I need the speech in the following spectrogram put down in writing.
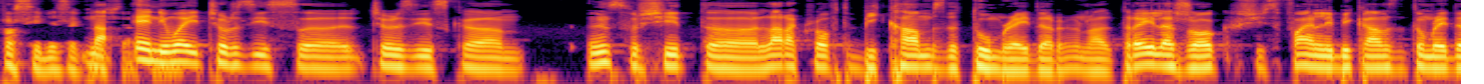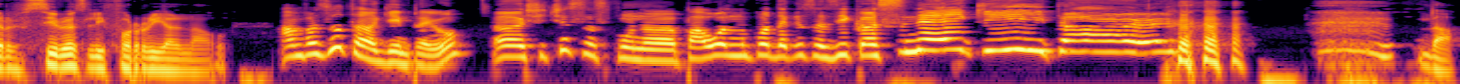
Posibil să fie Na, așa. anyway, ce-au zis, uh, ce-au zis că în sfârșit uh, Lara Croft becomes the Tomb Raider în al treilea joc și finally becomes the Tomb Raider seriously for real now. Am văzut uh, gameplay-ul uh, și ce să spun, uh, Paul, nu pot decât să zic că Snake Eater! Da.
